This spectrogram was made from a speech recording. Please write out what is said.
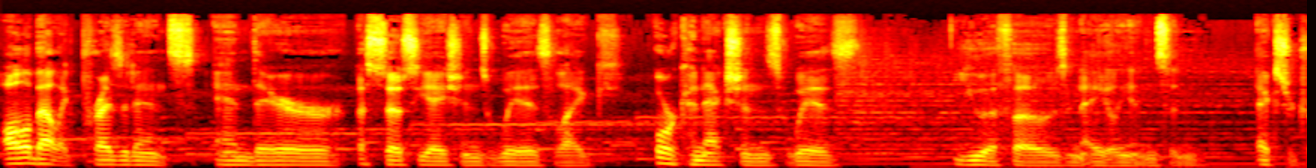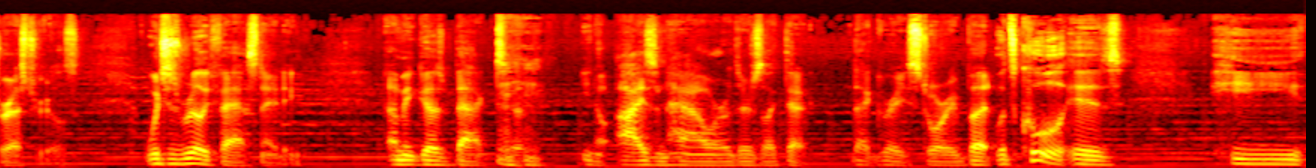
all about like presidents and their associations with like or connections with ufos and aliens and extraterrestrials which is really fascinating. I mean it goes back to mm-hmm. you know eisenhower. There's like that that great story but what's cool is he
